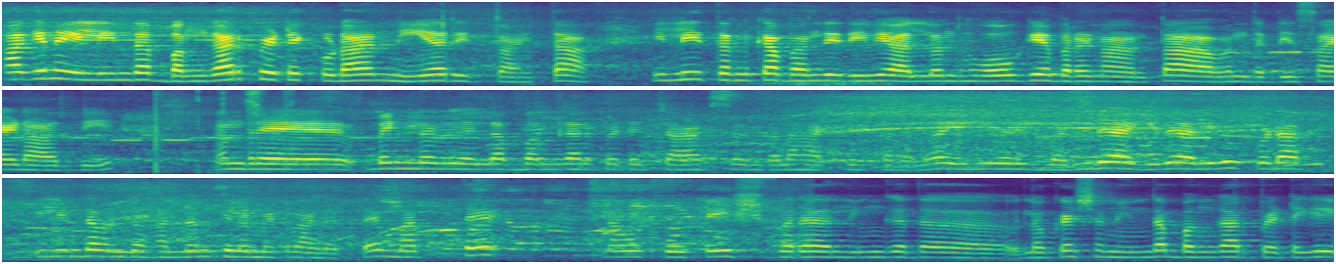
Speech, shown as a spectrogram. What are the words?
ಹಾಗೆಯೇ ಇಲ್ಲಿಂದ ಬಂಗಾರಪೇಟೆ ಕೂಡ ನಿಯರ್ ಇತ್ತು, ಆಯಿತಾ? ಇಲ್ಲಿ ತನಕ ಬಂದಿದ್ದೀವಿ, ಅಲ್ಲೊಂದು ಹೋಗೇ ಬರೋಣ ಅಂತ ಒಂದು ಡಿಸೈಡ್ ಆದ್ವಿ. ಅಂದರೆ ಬೆಂಗಳೂರಲ್ಲೆಲ್ಲ ಬಂಗಾರಪೇಟೆ ಚಾಟ್ಸ್ ಅಂತೆಲ್ಲ ಹಾಕಿರ್ತಾರಲ್ವ, ಇಲ್ಲಿವರೆಗೆ ಬಂದೇ ಆಗಿದೆ. ಅಲ್ಲಿಗೂ ಕೂಡ ಇಲ್ಲಿಂದ ಒಂದು ಹನ್ನೊಂದು ಕಿಲೋಮೀಟ್ರ್ ಆಗುತ್ತೆ. ಮತ್ತು ನಾವು ಕೋಟೇಶ್ವರ ಲಿಂಗದ ಲೊಕೇಶನಿಂದ ಬಂಗಾರಪೇಟೆಗೆ,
